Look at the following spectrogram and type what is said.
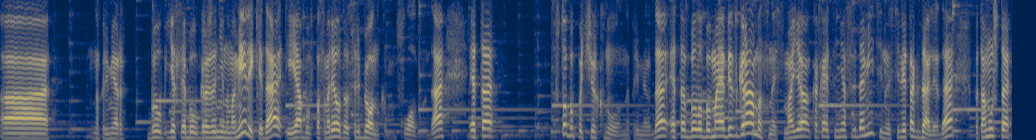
э, например, был, если я был гражданином Америки, да, и я бы посмотрел это с ребенком, условно, да, это что бы подчеркнуло, например, да, это была бы моя безграмотность, моя какая-то неосведомительность или так далее, да, потому что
